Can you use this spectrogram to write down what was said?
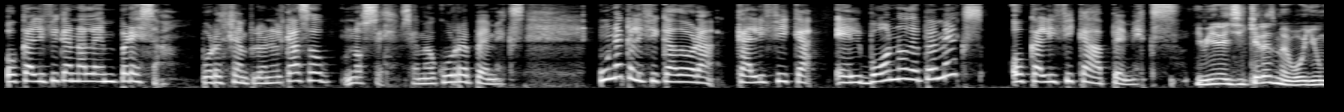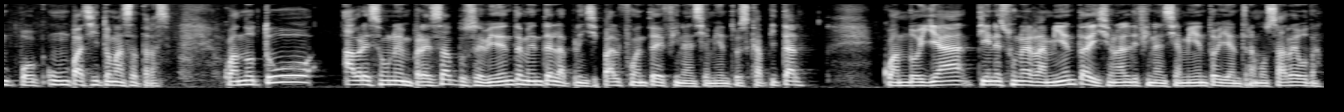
o califican a la empresa. Por ejemplo, en el caso, no sé, se me ocurre Pemex. ¿Una calificadora califica el bono de Pemex o califica a Pemex? Y mira, y si quieres me voy un, un pasito más atrás. Cuando tú abres una empresa, pues evidentemente la principal fuente de financiamiento es capital. Cuando ya tienes una herramienta adicional de financiamiento, ya entramos a deuda.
